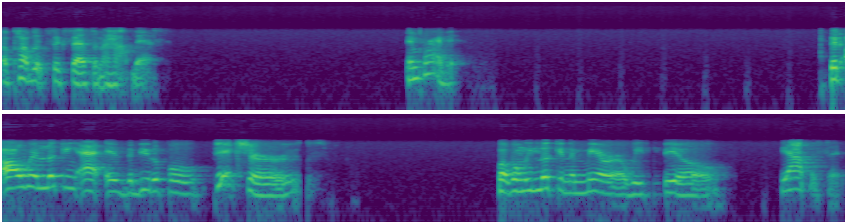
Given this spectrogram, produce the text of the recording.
a public success and a hot mess in private. That all we're looking at is the beautiful pictures but when we look in the mirror, we feel the opposite.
